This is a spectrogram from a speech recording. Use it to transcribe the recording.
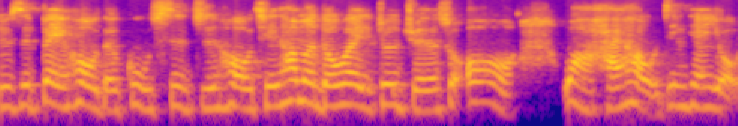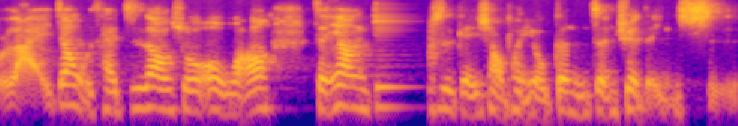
就是背后的故事之后，其实他们都会就觉得说，哦，哇，还好我今天有来，这样我才知道说，哦，我要怎样就是给小朋友更正确的饮食。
